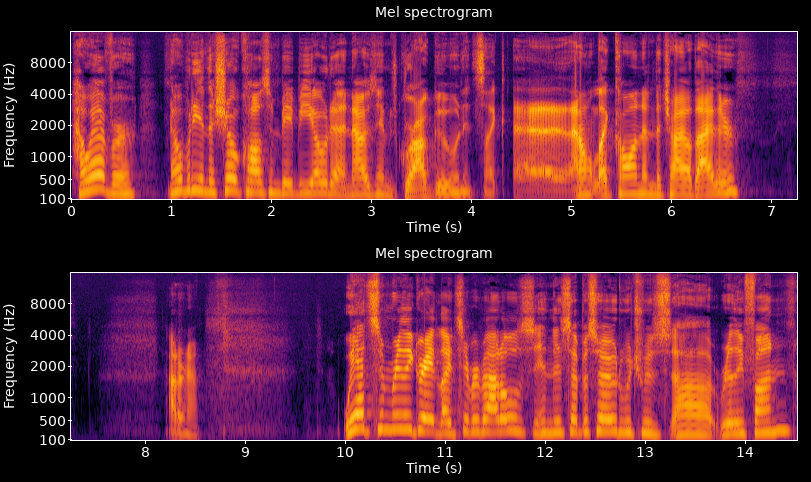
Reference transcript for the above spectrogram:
However, Nobody in the show calls him Baby Yoda, and now his name's Grogu, and it's like, uh, I don't like calling him the child either. I don't know. We had some really great lightsaber battles in this episode, which was uh, really fun.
